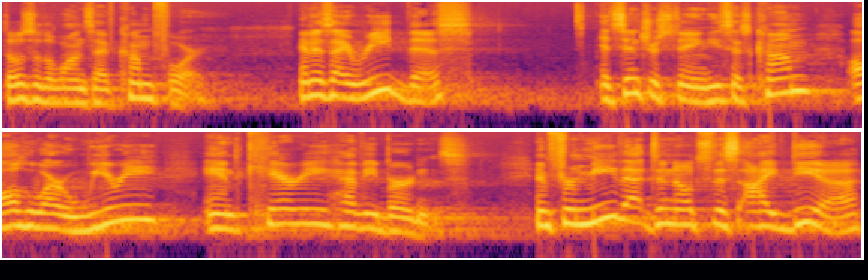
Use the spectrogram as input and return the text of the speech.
Those are the ones I've come for. And as I read this, it's interesting. He says, Come, all who are weary and carry heavy burdens. And for me, that denotes this idea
